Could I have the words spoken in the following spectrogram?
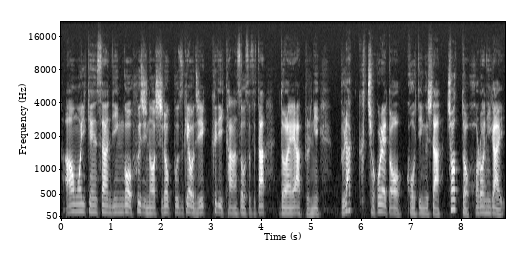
青森県産りんご富士のシロップ漬けをじっくり乾燥させたドライアップルにブラックチョコレートをコーティングしたちょっとほろ苦い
